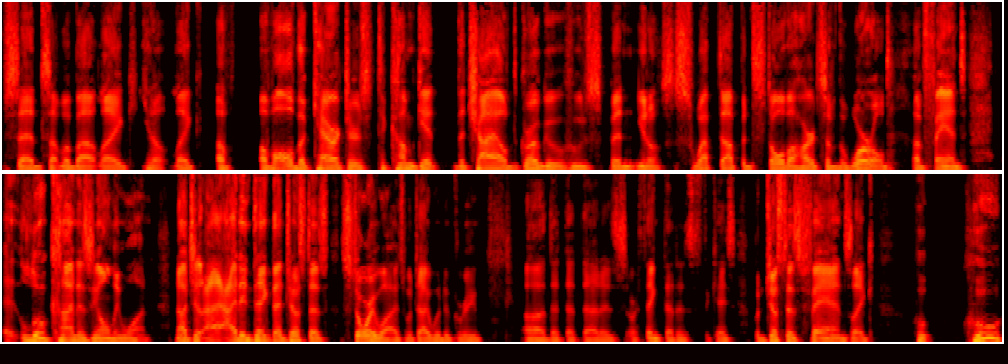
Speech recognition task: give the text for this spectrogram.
said something about like, you know, like of of all the characters to come get the child Grogu, who's been you know swept up and stole the hearts of the world of fans, Luke kind of is the only one. Not just I, I didn't take that just as story wise, which I would agree uh, that that that is or think that is the case, but just as fans, like who who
